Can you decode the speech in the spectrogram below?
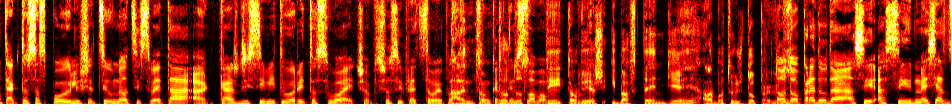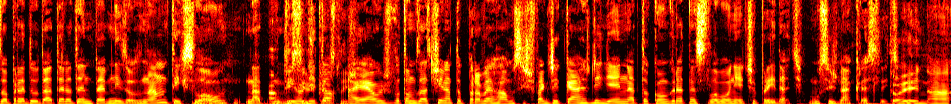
takto sa spojili všetci umelci sveta a každý si vytvorí to svoje, čo, čo si predstavuje pod Ale tým to, konkrétnym to, slovom. ty to vieš iba v ten deň, alebo to už dopredu? To dopredu dá asi, asi mesiac dopredu dá teda ten pevný zoznam tých slov, mm. na, A ty si vyhodí to a ja už potom začína to prvého a musíš fakt, že každý deň na to konkrétne slovo niečo pridať. Musíš nakresliť. To je na,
